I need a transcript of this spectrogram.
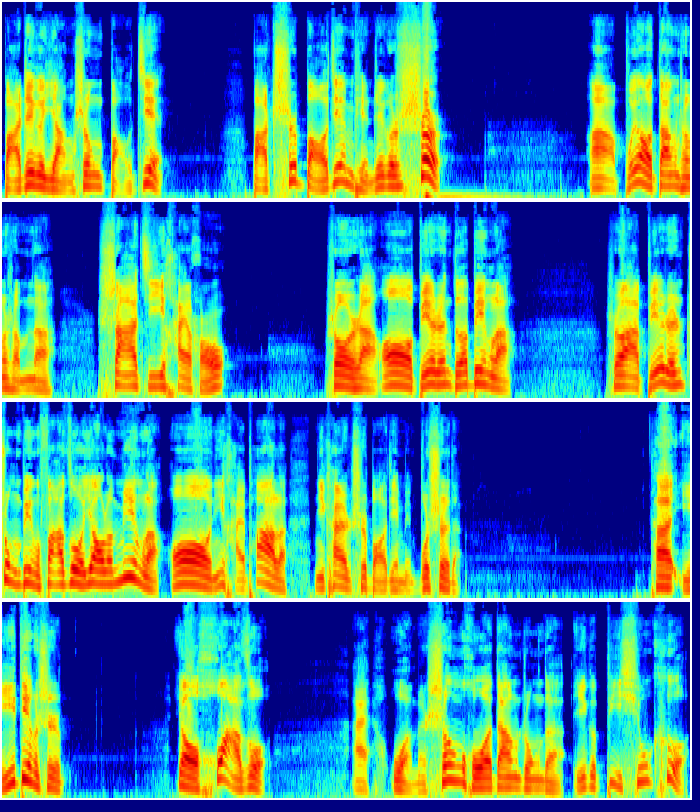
把这个养生保健，把吃保健品这个事儿啊，不要当成什么呢？杀鸡害猴，是不是啊？哦，别人得病了，是吧？别人重病发作要了命了，哦，你害怕了，你开始吃保健品，不是的，它一定是要化作。哎，我们生活当中的一个必修课，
